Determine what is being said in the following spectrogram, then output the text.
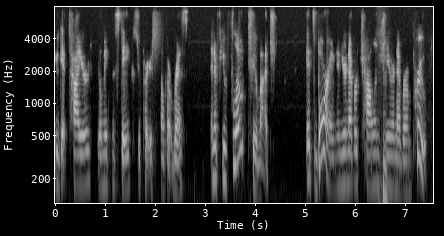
you get tired, you'll make mistakes, you put yourself at risk. And if you float too much, it's boring and you're never challenged and you're never improved.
